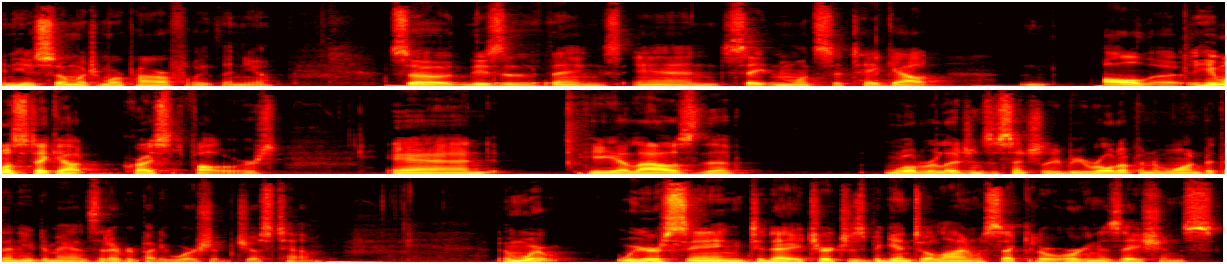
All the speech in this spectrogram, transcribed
and he is so much more powerful than you. So these are the things, and Satan wants to take out all the. He wants to take out Christ's followers, and he allows the world religions essentially to be rolled up into one. But then he demands that everybody worship just him. And we're we are seeing today churches begin to align with secular organizations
